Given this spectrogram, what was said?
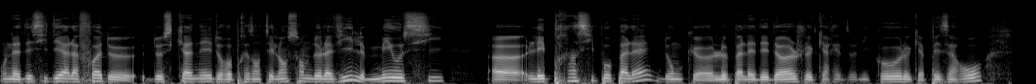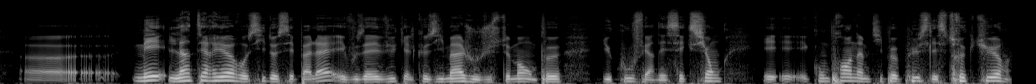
on a décidé à la fois de, de scanner, de représenter l'ensemble de la ville, mais aussi euh, les principaux palais, donc euh, le palais des Doges, le Carrezzonico, le Capesaro, euh, mais l'intérieur aussi de ces palais, et vous avez vu quelques images où justement on peut du coup faire des sections et, comprendre un petit peu plus les structures,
